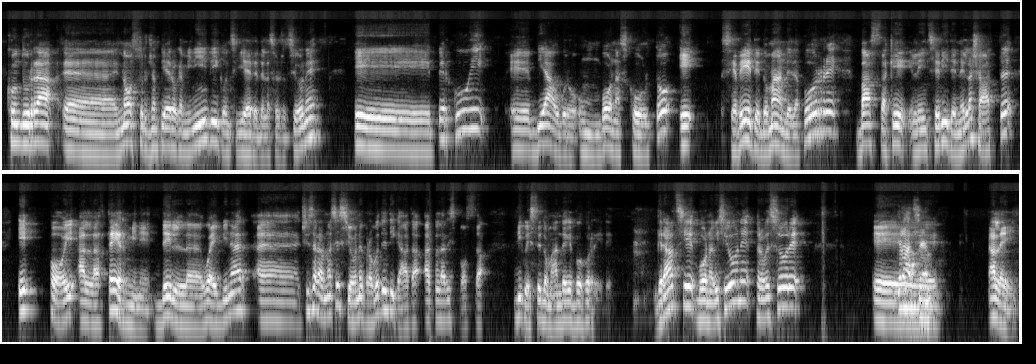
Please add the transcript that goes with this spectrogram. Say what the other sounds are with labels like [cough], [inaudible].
Condurrà eh, il nostro Giampiero Camminiti, consigliere dell'associazione, e per cui eh, vi auguro un buon ascolto e se avete domande da porre, basta che le inserite nella chat e poi al termine del webinar eh, ci sarà una sessione proprio dedicata alla risposta di queste domande che voi porrete. Grazie, buona visione, professore. Eh, grazie. A lei.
